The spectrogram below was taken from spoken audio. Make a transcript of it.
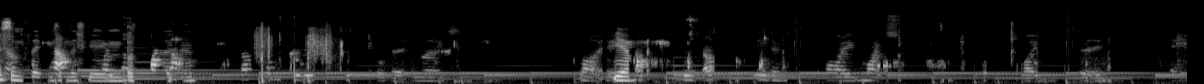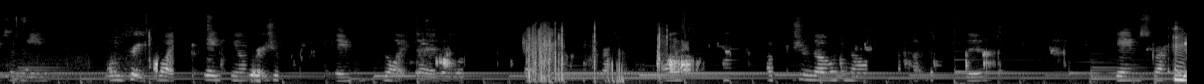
some things in this game, but uh, That's probably the reason of it the most. Like, Yeah. That's that's the reason why Microsoft like the games. I mean, I'm pretty like thinking. I'm pretty sure they like they they were. I'm pretty sure no one can argue that the games graphics.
